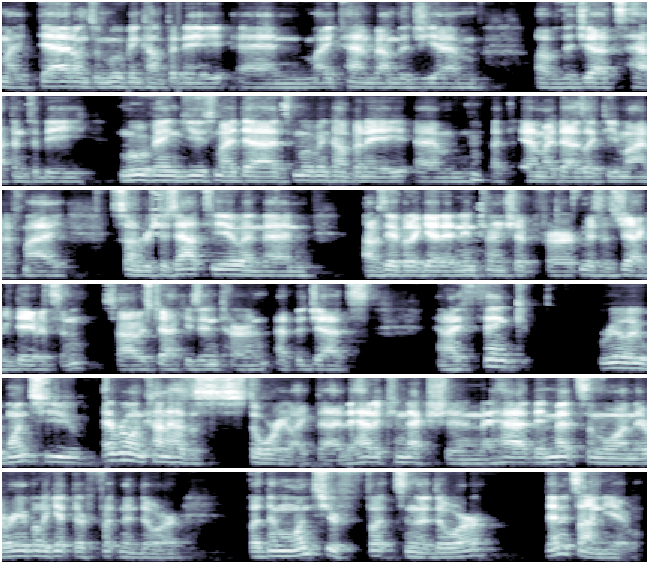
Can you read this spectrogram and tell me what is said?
my dad owns a moving company, and Mike Tannenbaum, the GM of the Jets, happened to be moving, used my dad's moving company. And at the end, my dad's like, Do you mind if my son reaches out to you? And then I was able to get an internship for Mrs. Jackie Davidson. So I was Jackie's intern at the Jets. And I think really once you everyone kind of has a story like that. They had a connection, they had they met someone, they were able to get their foot in the door. But then once your foot's in the door, then it's on you.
